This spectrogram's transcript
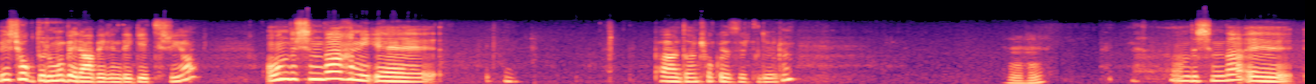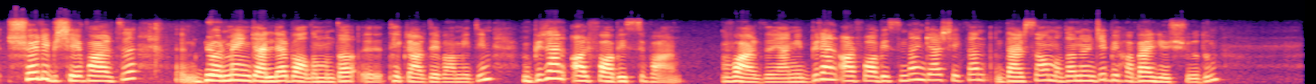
birçok durumu beraberinde getiriyor. Onun dışında hani e, pardon çok özür diliyorum. Hı hı. Onun dışında e, şöyle bir şey vardı. E, Görme engelliler bağlamında e, tekrar devam edeyim. Birel alfabesi var vardı. Yani Birel alfabesinden gerçekten ders almadan önce bir haber yaşıyordum.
